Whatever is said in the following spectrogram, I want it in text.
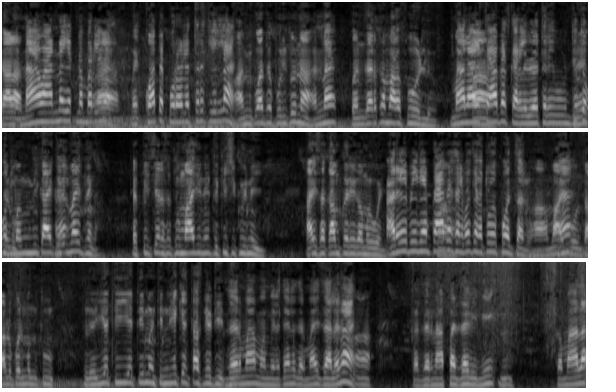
शाळा नाव आणणं एक नंबरला हा. ना. मग कॉप्या पुरवल्या तरच येईल ना आम्ही कॉप्या पुरीतो ना आणि मग पण जर का मला सोडलं मला हा. अभ्यास करायला वेळ तरी देतो का तर? मग मी काय करेल हा? माहीत नाही का त्या पिक्चर तू माझी नाही तर किशी कुई नाही ऐसा काम करेगा मग वही अरे मी नेमका हा. अभ्यासाला बसला तो फोन चालू हा माझ हा? फोन चालू पण मग तू येते येते म्हणते एक एक तास लेट येते जर मा मम्मीला त्याला जर माहीत झालं ना हा. का जर नापास झाली मी हम्म. का मला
